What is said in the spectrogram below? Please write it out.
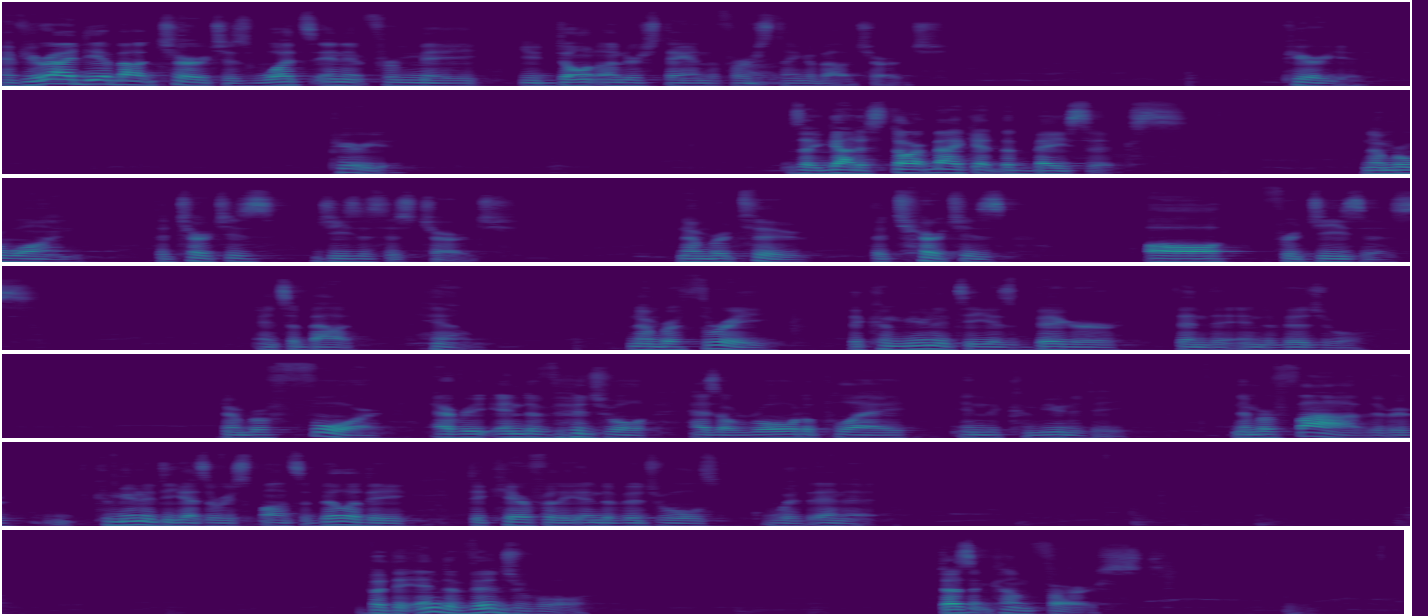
If your idea about church is what's in it for me, you don't understand the first thing about church. Period. Period. So you got to start back at the basics. Number one, the church is Jesus' church. Number two, the church is all for Jesus. It's about Him. Number three, the community is bigger than the individual. Number four, every individual has a role to play in the community. Number five, the re- community has a responsibility to care for the individuals within it. But the individual doesn't come first.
